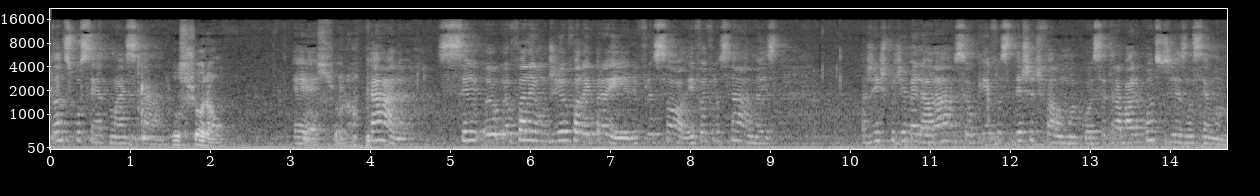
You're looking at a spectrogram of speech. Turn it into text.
tantos por cento mais caro. Os chorão. É, Os chorão. Cara, se- eu, eu falei um dia, eu falei pra ele, eu falei assim, ele foi e falou assim, ah, mas a gente podia melhorar, não sei o quê. Eu falei assim, deixa eu te falar uma coisa, você trabalha quantos dias na semana?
